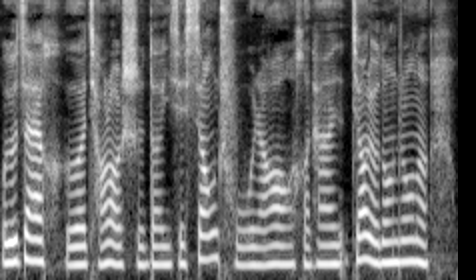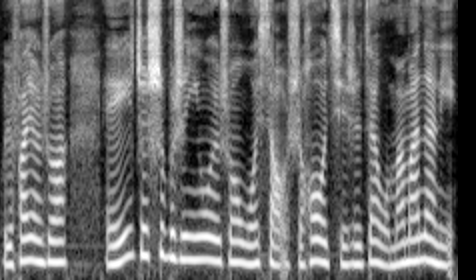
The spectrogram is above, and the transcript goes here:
我就在和乔老师的一些相处，然后和他交流当中呢，我就发现说，诶，这是不是因为说我小时候，其实在我妈妈那里，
